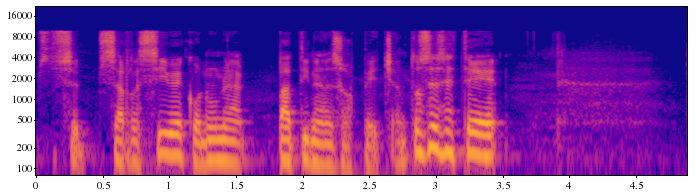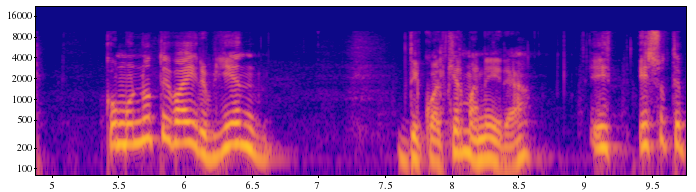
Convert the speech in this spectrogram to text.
se, recibe con una pátina de sospecha. Entonces, este, como no te va a ir bien de cualquier manera, eso te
